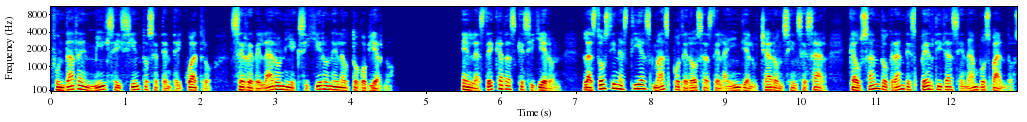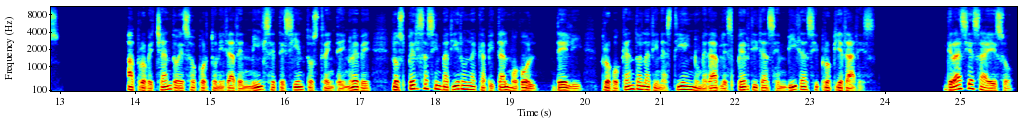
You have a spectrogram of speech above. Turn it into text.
fundada en 1674, se rebelaron y exigieron el autogobierno. En las décadas que siguieron, las dos dinastías más poderosas de la India lucharon sin cesar, causando grandes pérdidas en ambos bandos. Aprovechando esa oportunidad en 1739, los persas invadieron la capital mogol, Delhi, provocando a la dinastía innumerables pérdidas en vidas y propiedades. Gracias a eso,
